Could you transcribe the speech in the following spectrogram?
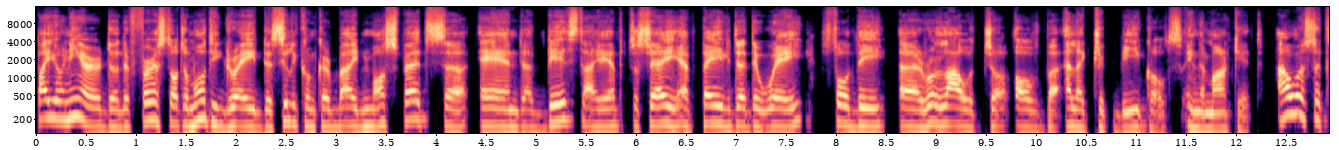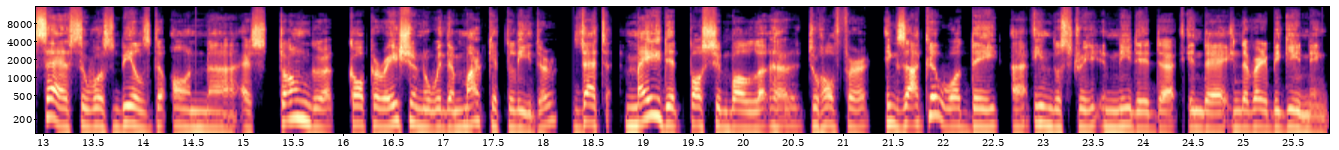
pioneered the first automotive grade the silicon carbide MOSFETs. Uh, and this, I have to say, have paved the way for the uh, rollout of electric vehicles in the market. Our success was built on uh, a stronger cooperation with the market leader that made it possible uh, to offer exactly what the uh, industry needed uh, in the in the very beginning.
